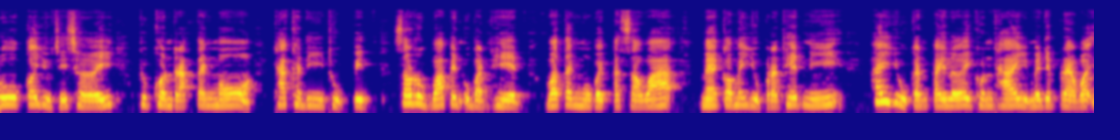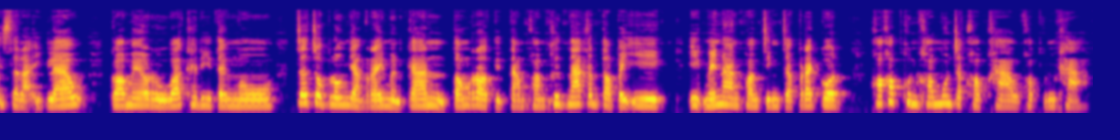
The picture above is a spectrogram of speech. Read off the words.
ลูกก็อยู่เฉยๆ ทุกคนรักแตงโม ถ้าคดีถูกปิด สรุปว่าเป็นอุบัติเหตุ ว่าแตงโมไปปัสสาวะ แม่ก็ไม่อยู่ประเทศนี้ ให้อยู่กันไปเลยคนไทยไม่ได้แปลว่าอิสระอีกแล้ว ก็ไม่รู้ว่าคดีแตงโม จะจบลงอย่างไรเหมือนกัน ต้องรอติดตามความคืบหน้ากันต่อไปอีก อีกไม่นานความจริงจะปรากฏ ขอขอบคุณข้อมูลจากขอบข่าวขอบคุณค่ะ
